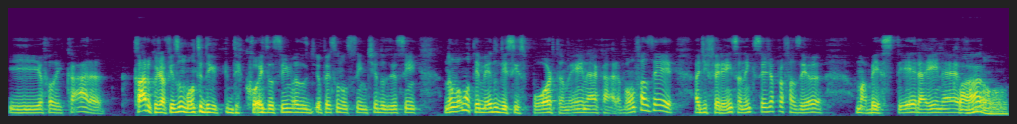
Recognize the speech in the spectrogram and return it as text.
E eu falei, cara, claro que eu já fiz um monte de, de coisa assim, mas eu penso no sentido de assim, não vamos ter medo de se expor também, né, cara? Vamos fazer a diferença, nem que seja pra fazer uma besteira aí, né? Claro, Vamos-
